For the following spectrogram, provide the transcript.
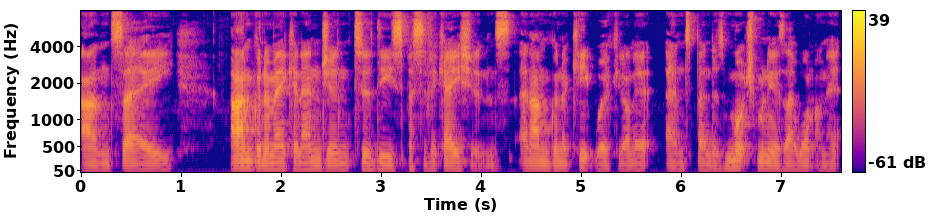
and say i'm going to make an engine to these specifications and i'm going to keep working on it and spend as much money as i want on it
